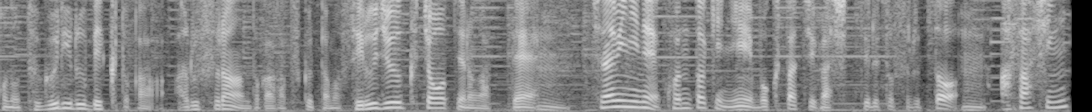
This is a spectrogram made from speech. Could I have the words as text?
このトゥグリルベクとかアルスラーンとかが作った、まあ、セルジューク朝っていうのがあって、うん、ちなみにねこの時に僕たちが知ってるとすると、うん、アサシン？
